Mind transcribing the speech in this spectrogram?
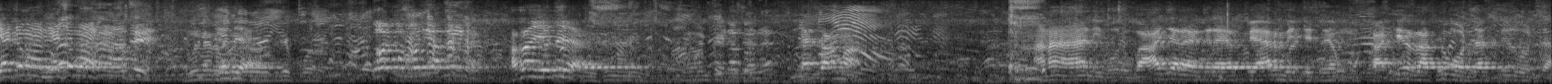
எஜமான் எஜமான் அதான் எது என் ஆனா நீ ஒரு வாஜரா இருக்கிற பேரம் வச்சுட்டு கட்டில ரத்தம் ஓடுதா சீல் ஓடுதா?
